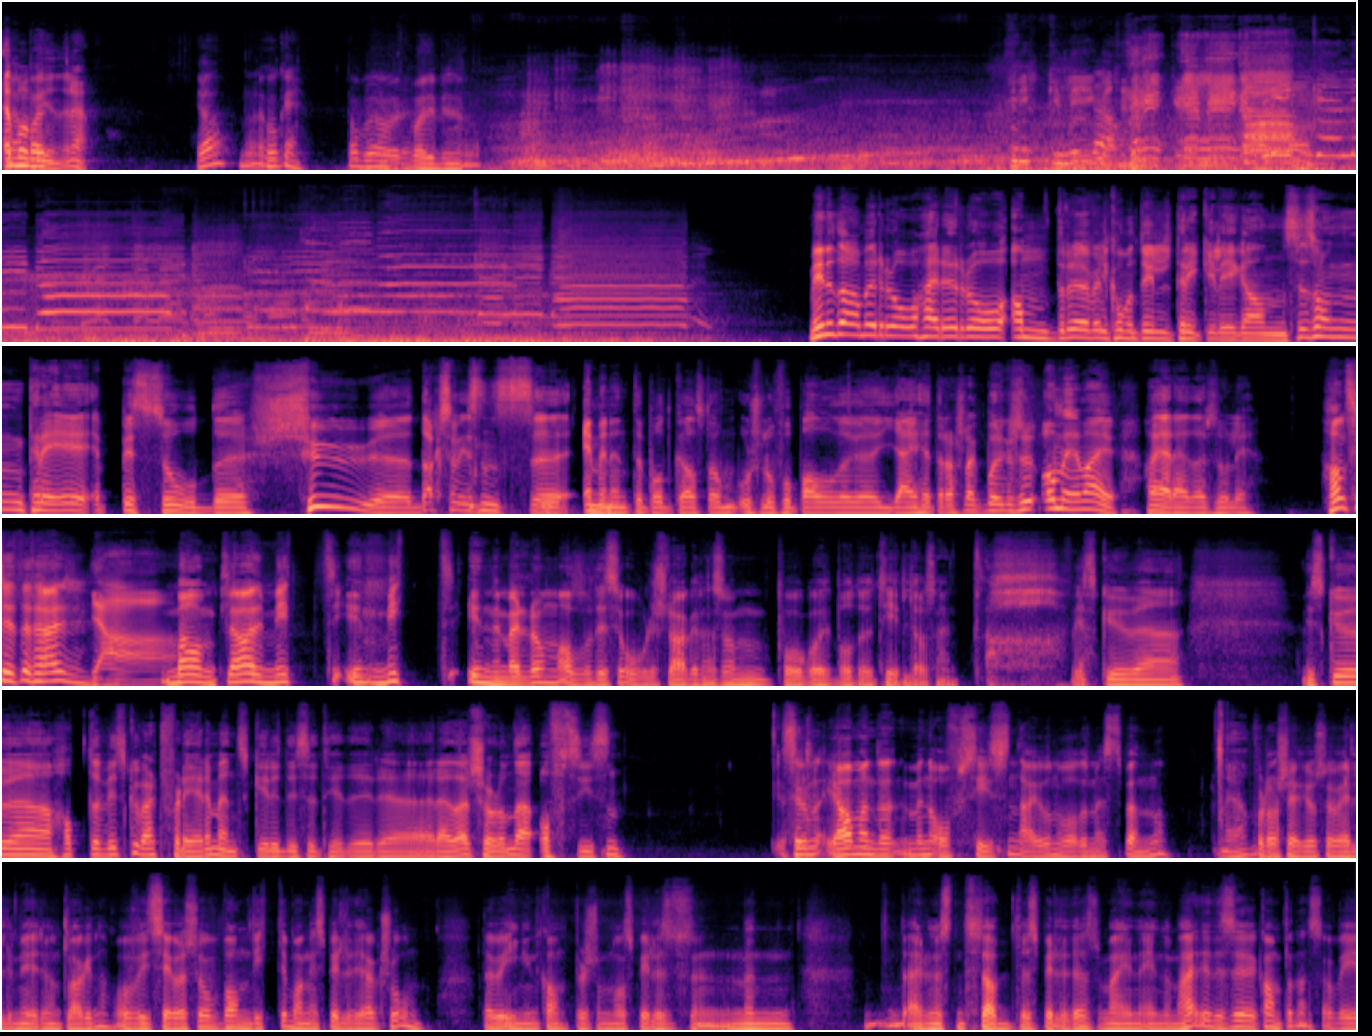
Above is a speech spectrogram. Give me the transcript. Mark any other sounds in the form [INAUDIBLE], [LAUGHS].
Jeg bare bare- begynner, jeg. Ja, ok. Da bare, bare begynner vi. Mine damer og herrer og andre, velkommen til Trikkeligaen sesong tre, episode sju. Dagsavisens eh, eminente podkast om Oslo-fotball. Jeg heter Aslak Borgersrud, og med meg har jeg Reidar Solli. Han sitter her, Ja! malmklar, midt, inn, midt innimellom alle disse ordslagene som pågår både tidlig og seint. Vi skulle, vi, skulle eh, hatt, vi skulle vært flere mennesker i disse tider, eh, Reidar, sjøl om det er offseason. Ja, men, men off-season er jo noe av det mest spennende. Ja. For da skjer jo så veldig mye rundt lagene. Og vi ser jo så vanvittig mange spillere i aksjon. Det er jo ingen kamper som nå spilles, men det er jo nesten 30 spillere som er innom her i disse kampene. Så vi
